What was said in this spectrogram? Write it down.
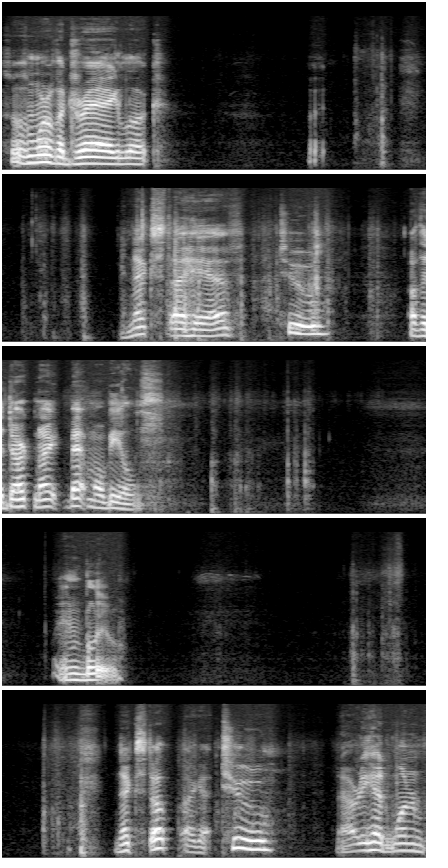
So it's more of a drag look. But next I have two of the Dark Knight Batmobiles in blue. Next up, I got two. I already had one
